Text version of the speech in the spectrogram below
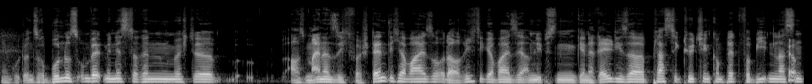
Ja gut, unsere Bundesumweltministerin möchte aus meiner Sicht verständlicherweise oder auch richtigerweise am liebsten generell dieser Plastiktütchen komplett verbieten lassen.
